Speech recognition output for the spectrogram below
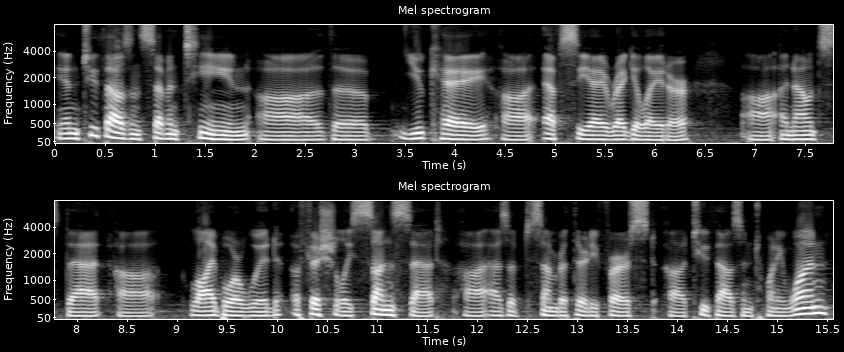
in 2017, uh, the UK uh, FCA regulator uh, announced that uh, LIBOR would officially sunset uh, as of December 31st, uh, 2021.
